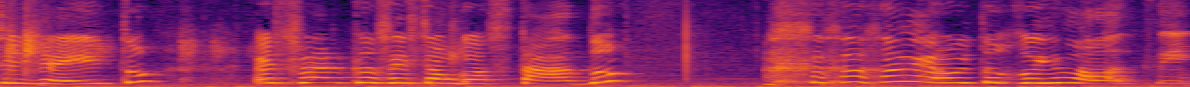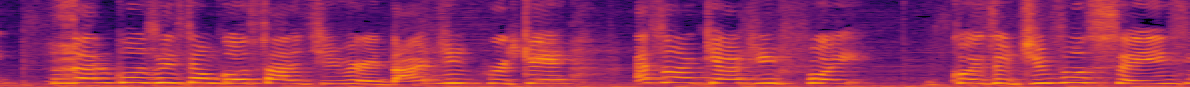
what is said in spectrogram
desse jeito. Eu espero que vocês tenham gostado. é muito ruim falar assim. Espero que vocês tenham gostado de verdade, porque essa maquiagem foi coisa de vocês.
